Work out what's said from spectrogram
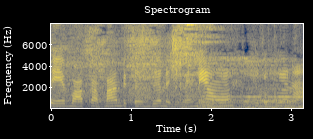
เซฟวาร์ปกลับบ้านไปเติมเลือดหน่อยดีไหมไม่เอาอยู่กับเพื่อนอะ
